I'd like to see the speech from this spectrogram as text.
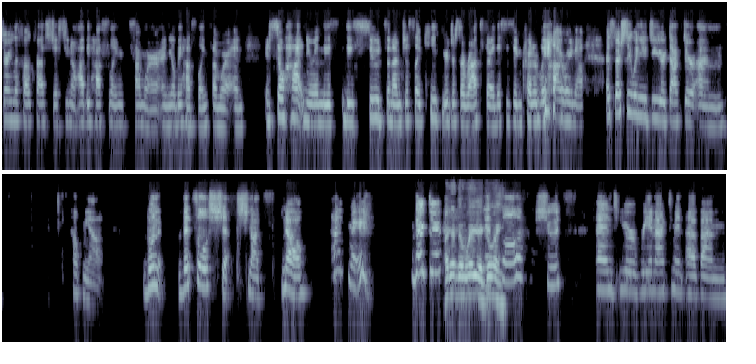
during the Folk Fest. Just you know, I'll be hustling somewhere, and you'll be hustling somewhere, and it's so hot and you're in these these suits and i'm just like keith you're just a rock star this is incredibly hot right now especially when you do your doctor um help me out Von Witzel Schnutz. No, help me. Doctor I don't know where you're going. Witzel Schutz and your reenactment of um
